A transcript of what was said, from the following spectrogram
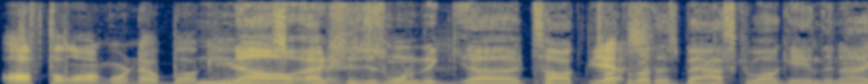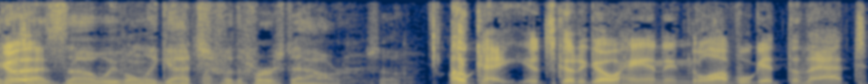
off the Longhorn notebook? No, actually, just wanted to uh, talk Yes. talk about this basketball game tonight because uh, we've only got you for the first hour. So Okay, it's going to go hand in glove. We'll get to that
